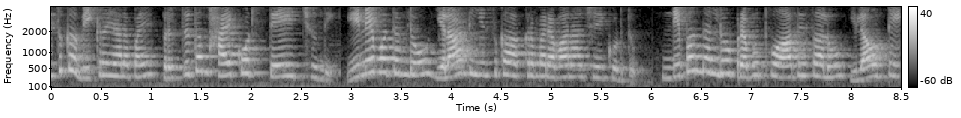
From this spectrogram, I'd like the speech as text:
ఇసుక విక్రయాలపై ప్రస్తుతం హైకోర్టు స్టే ఇచ్చింది. ఈ నేపథ్యంలో ఎలాంటి ఇసుక అక్రమ రవాణా చేయకూడదు. నిబంధనలు ప్రభుత్వ ఆదేశాలు ఇలా ఉంటే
